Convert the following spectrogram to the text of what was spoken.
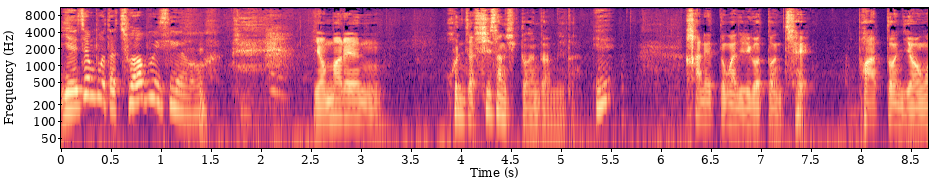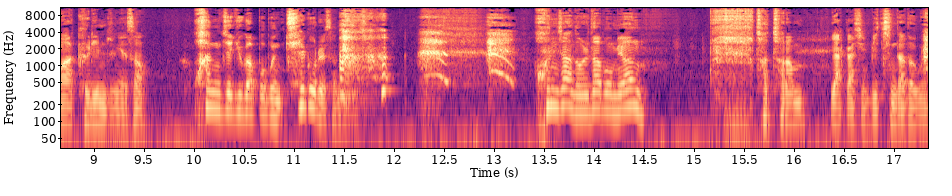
예전보다 좋아 보이세요. 연말엔 혼자 시상식도 한답니다. 예? 한 해 동안 읽었던 책, 봤던 영화, 그림 중에서 황재규가 뽑은 최고를 선정하죠. 혼자 놀다 보면 다 저처럼 약간씩 미친다더군요.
